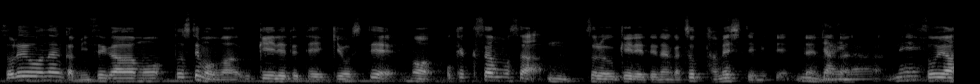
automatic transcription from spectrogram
それをなんか店側もとしてもまあ受け入れて提供して、まあ、お客さんもさうん。それを受け入れてなんかちょっと試してみてみたいななんかみたいなね。そういう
